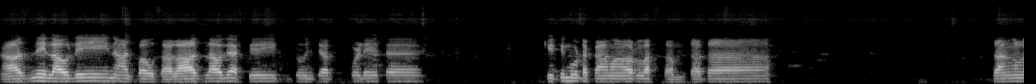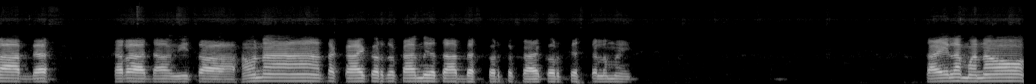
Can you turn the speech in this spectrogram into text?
आज नाही लावली ना आज पाऊस आला. आज लावले असते दोन चार पडे तर किती मोठं काम आवरलं असतं आमचं. आता चांगला अभ्यास करा दहावीचा. हो ना आता काय करतो काय मी आता अभ्यास करतो काय करतोस त्याला माहीत. ताईला म्हणावं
